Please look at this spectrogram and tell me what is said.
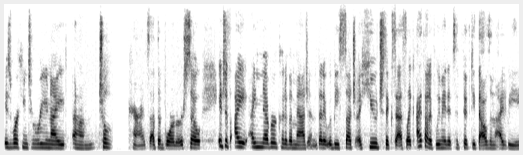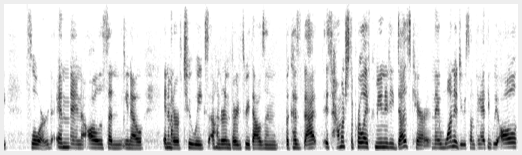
is working to reunite um, children parents at the border. So it just I I never could have imagined that it would be such a huge success. Like I thought if we made it to 50,000 I'd be floored. And then all of a sudden, you know, in a matter of 2 weeks, 133,000 because that is how much the pro-life community does care and they want to do something. I think we all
